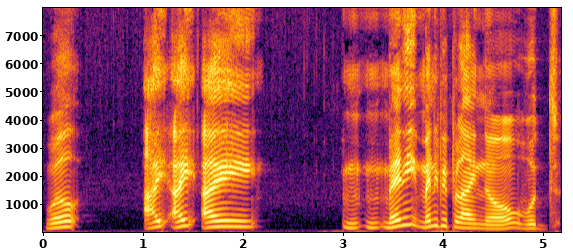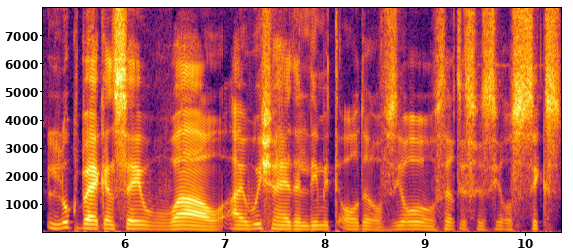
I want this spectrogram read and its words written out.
Well, I, I, I many many people I know would look back and say, "Wow, I wish I had a limit order of 0.3306."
